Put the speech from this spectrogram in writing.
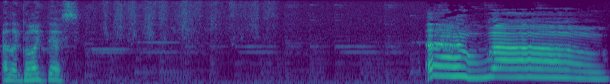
Ella, go like this. Oh, wow.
